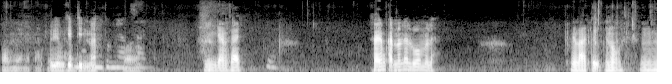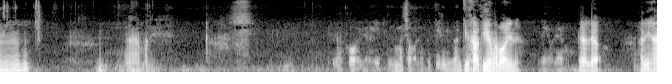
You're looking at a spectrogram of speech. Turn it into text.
กองเงินนะครับเดี๋ยวเก็บติ่นนะ ทุกอย่างใส่ หนึ่งอย่างใส่ใส่น้ำกันนั่นแหละรวมมาเลย ในลายตึกพี่น้องอืมงามมาดิแล้วก็อยากเห็นมาสอนก็กินอยู่กันกินข้าวเที่ยงแล้วบ่อยเนี่ยแล้วแล้วแล้วแล้วอันนี้หา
